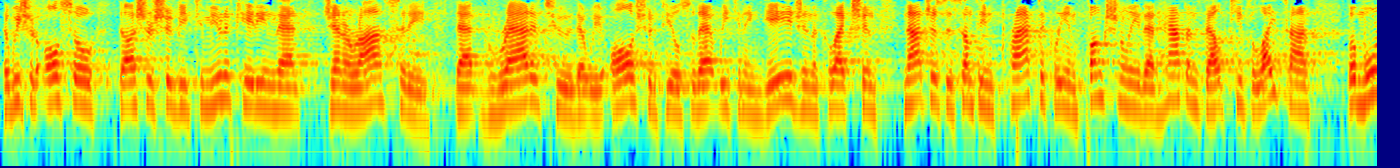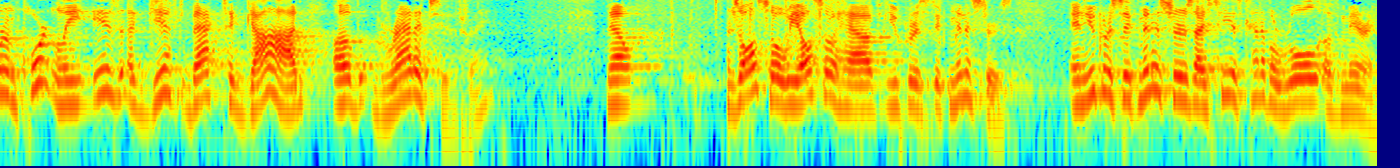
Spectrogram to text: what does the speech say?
That we should also, the usher should be communicating that generosity, that gratitude that we all should feel so that we can engage in the collection, not just as something practically and functionally that happens to help keep the lights on, but more importantly, is a gift back to God of gratitude, right? Now, there's also, we also have Eucharistic ministers. And Eucharistic ministers I see as kind of a role of Mary.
